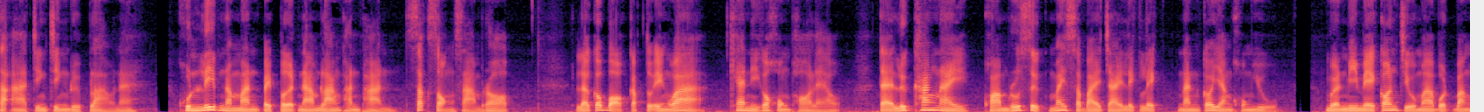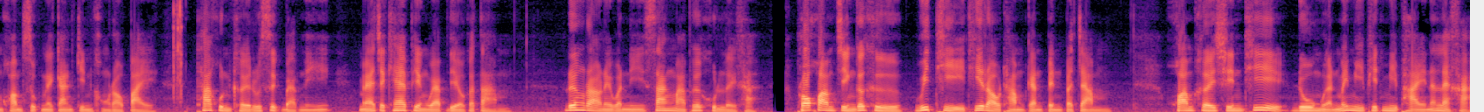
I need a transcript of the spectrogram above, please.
สะอาดจริง ๆ หรือเปล่านะ คุณรีบนำมันไปเปิดน้ำล้างผ่านๆสักสองสามรอบ แล้วก็บอกกับตัวเองว่า แค่นี้ก็คงพอแล้ว แต่ลึกข้างในความรู้สึกไม่สบายใจเล็กๆ นั้นก็ยังคงอยู่ เหมือนมีเมก้อนจิ๋วมาบดบังความสุขในการกินของเราไป ถ้าคุณเคยรู้สึกแบบนี้ แม้จะแค่เพียงแวบเดียวก็ตาม เรื่องราวในวันนี้สร้างมาเพื่อคุณเลยค่ะ เพราะความจริงก็คือวิธีที่เราทำกันเป็นประจำความเคยชินที่ดูเหมือนไม่มีพิษมีภัยนั่นแหละค่ะ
